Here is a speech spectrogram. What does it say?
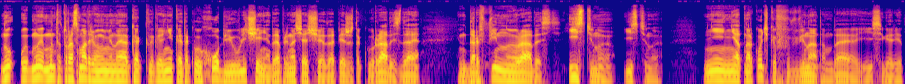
Ну, мы, мы тут рассматриваем именно как некое такое хобби и увлечение, да, приносящее, опять же, такую радость, да, эндорфинную радость, истинную, истинную. Не, не от наркотиков вина там, да, и сигарет,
